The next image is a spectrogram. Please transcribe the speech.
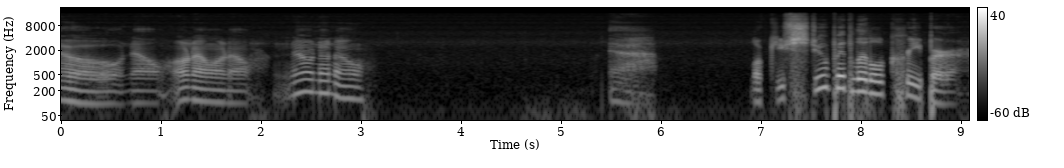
Oh, no. Oh, no, oh, no. No, no, no. Yeah. Look, you stupid little creeper.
